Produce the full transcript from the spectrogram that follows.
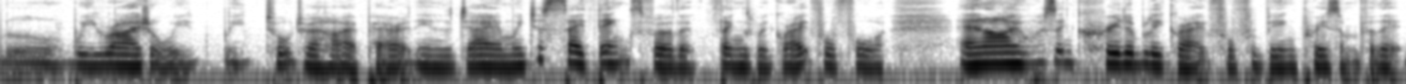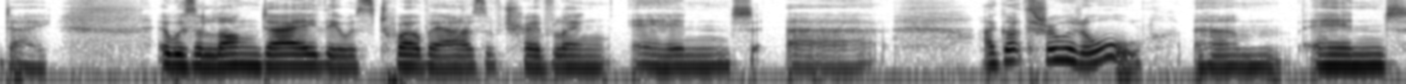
we write or we, we talk to a higher power at the end of the day and we just say thanks for the things we're grateful for. And I was incredibly grateful for being present for that day. It was a long day. There was 12 hours of travelling and uh, I got through it all. Um, and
